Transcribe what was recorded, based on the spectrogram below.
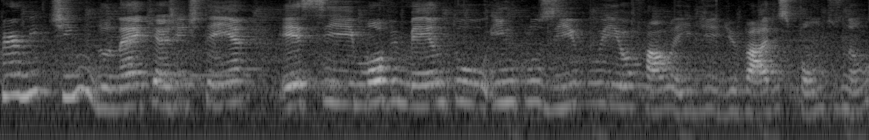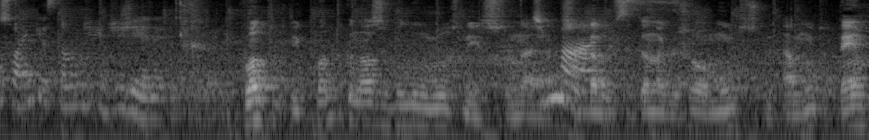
permitindo né, que a gente tenha esse movimento inclusivo e eu falo aí de, de vários pontos, não só em questão de, de gênero. Quanto, e quanto que nós evoluímos nisso, né? Demais. Você está visitando a Grishow há há muito tempo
